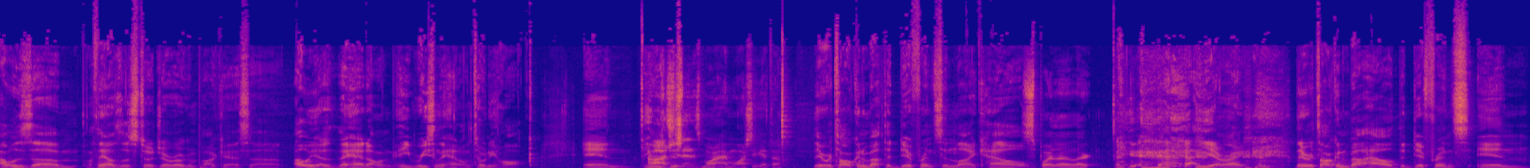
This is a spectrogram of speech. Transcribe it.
I was, um, I think I was listening to a Joe Rogan podcast. Uh, oh yeah, they had on. He recently had on Tony Hawk, and he Oh, I was seen just. that this morning. I haven't watched it yet, though. They were talking about the difference in like how. Spoiler alert. yeah, right. They were talking about how the difference in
